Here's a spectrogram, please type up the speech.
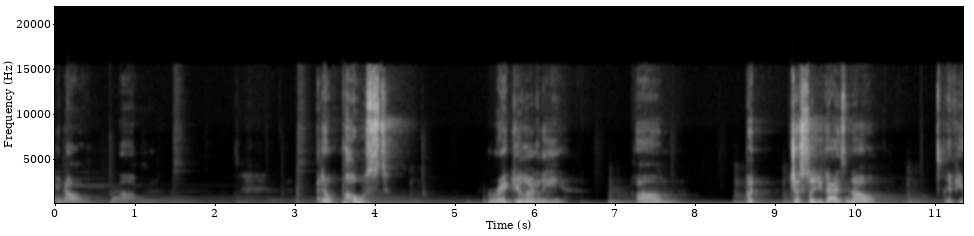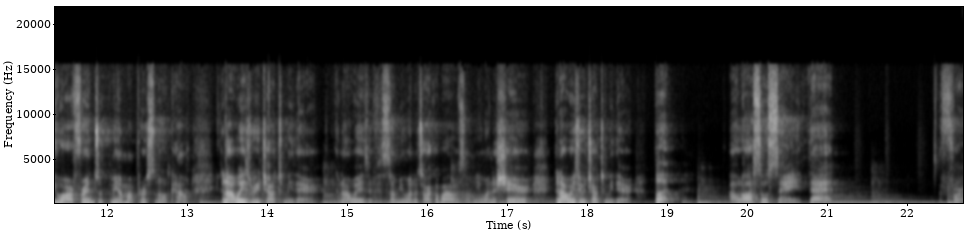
you know, um, I don't post regularly. Um, but just so you guys know, if you are friends with me on my personal account, you can always reach out to me there. Can always, if it's something you want to talk about, something you want to share, you can always reach out to me there. But I'll also say that for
